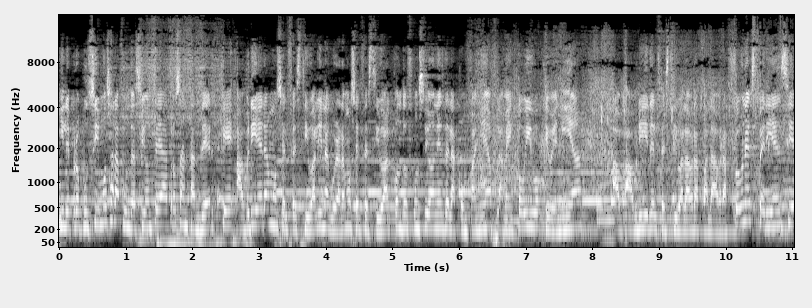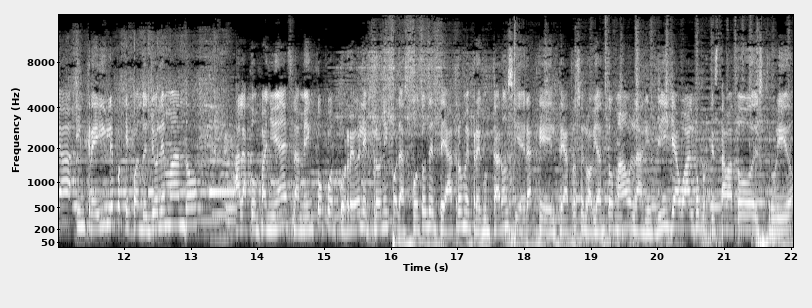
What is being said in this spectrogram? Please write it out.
y le propusimos a la Fundación Teatro Santander que abriéramos el festival, inauguráramos el festival con dos funciones de la compañía Flamenco Vivo que venía a abrir el Festival Abra Palabra. Fue una experiencia increíble porque cuando yo le mando a la compañía de Flamenco por correo electrónico las fotos del teatro, me preguntaron si era que el teatro se lo habían tomado la guerrilla o algo porque estaba todo destruido.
